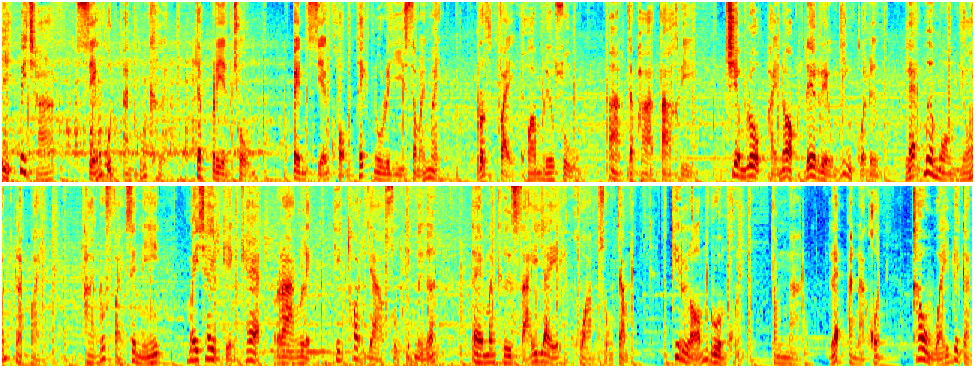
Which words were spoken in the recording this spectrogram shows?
อีกไม่ช้าเสียงหุ่นอันคุ้นเคย จะเปลี่ยนโฉม เป็นเสียงของเทคโนโลยีสมัยใหม่ รถไฟความเร็วสูง อาจจะพาตาครี เชื่อมโลกภายนอกได้เร็วยิ่งกว่าเดิม และเมื่อมองย้อนกลับไป ทางรถไฟเส้นนี้ ไม่ใช่เพียงแค่รางเหล็กที่ทอดยาวสู่ทิศเหนือ แต่มันคือสายใยแห่งความทรงจำที่หลอมรวมคนตำนานและอนาคตเข้าไว้ด้วยกัน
